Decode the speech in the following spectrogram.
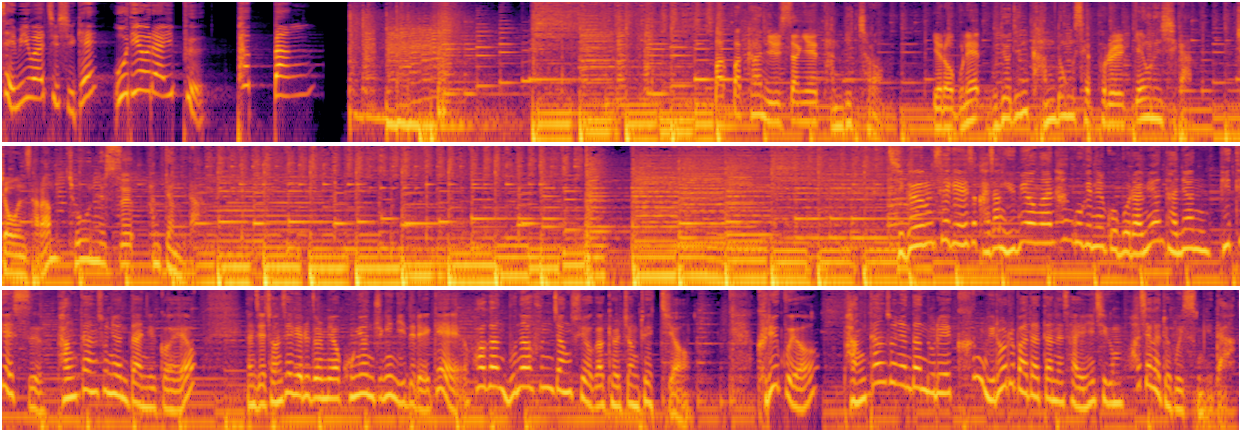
재미와 지식의 오디오 life 팟빵 빡빡한 일상의 단비처럼 여러분의 무뎌진 감동 세포를 깨우는 시간 좋은 사람 좋은 뉴스 함께합니다. 지금 세계에서 가장 유명한 한국인을 꼽으라면 단연 BTS 방탄소년단일 거예요. 현재 전 세계를 돌며 공연 중인 이들에게 화관 문화 훈장 수여가 결정됐죠. 그리고요, 방탄소년단 노래에 큰 위로를 받았다는 사연이 지금 화제가 되고 있습니다.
